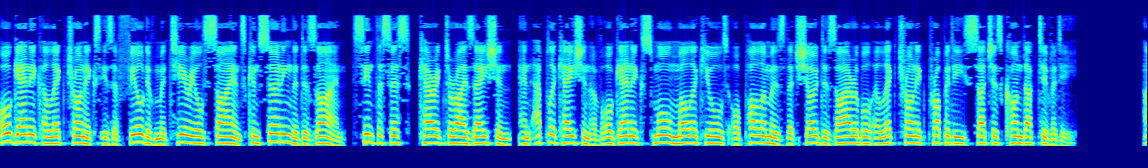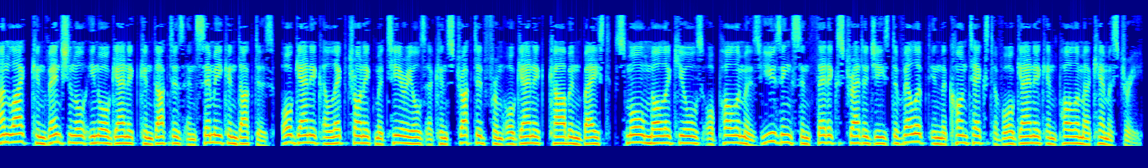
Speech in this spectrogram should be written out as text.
Organic electronics is a field of materials science concerning the design, synthesis, characterization, and application of organic small molecules or polymers that show desirable electronic properties such as conductivity. Unlike conventional inorganic conductors and semiconductors, organic electronic materials are constructed from organic carbon-based, small molecules or polymers using synthetic strategies developed in the context of organic and polymer chemistry.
